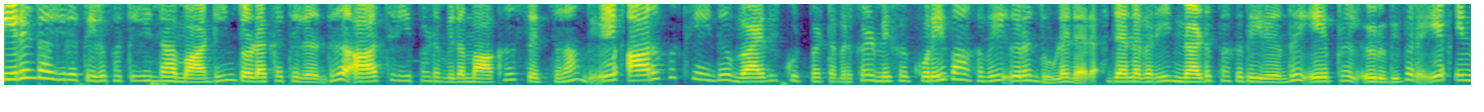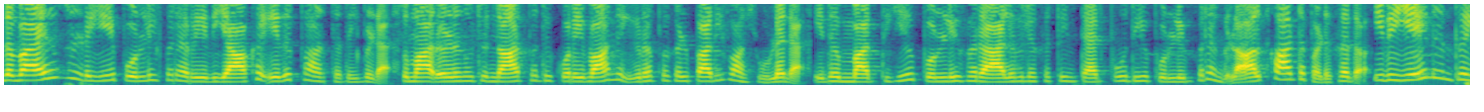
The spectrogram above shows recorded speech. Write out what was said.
இரண்டாயிரத்தி இருபத்தி ஐந்தாம் ஆண்டின் தொடக்கத்திலிருந்து ஆச்சரியப்படும் விதமாக சுவிட்சர்லாந்தில் அறுபத்தி ஐந்து வயதிற்குட்பட்டவர்கள் மிக குறைவாகவே இறந்துள்ளனர். ஜனவரி நடுப்பகுதியிலிருந்து ஏப்ரல் இறுதி வரை இந்த வயதினிடையே புள்ளிபெற ரீதியாக எதிர்பார்த்ததை விட சுமார் எழுநூற்று நாற்பது குறைவான இறப்புகள் பதிவாகியுள்ளன. இது மத்திய புள்ளிபெற அலுவலகத்தின் தற்போதைய புள்ளிபெறங்களால் காட்டப்படுகிறது. இது ஏனென்று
